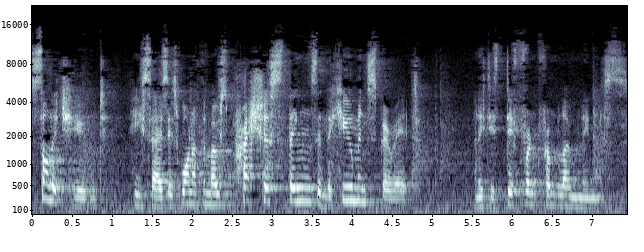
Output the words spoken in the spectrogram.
Solitude, he says, is one of the most precious things in the human spirit, and it is different from loneliness.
